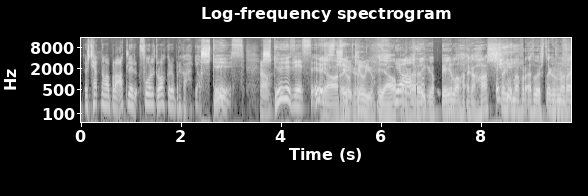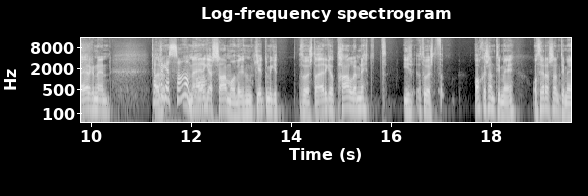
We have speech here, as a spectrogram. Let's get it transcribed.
þú veist, hérna var bara allir fóreldra okkar og bara eitthvað, já stuð stuðið þú veist. Já, She'll reyka- kill you. Já, bara Já. eitthvað reyka, eitthvað bila, eitthvað hass eitthvað, svona, frá- þú veist, eitthvað svona, það er eitthvað neginn það er bara ekki að sama Nei, er ekki að sama og við svona getum ekki, þú veist, það er ekki að tala um neitt í, þú veist, okkar samtími og þeirra samtími,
